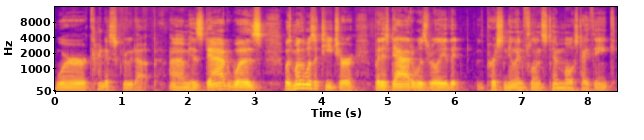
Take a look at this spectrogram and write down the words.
were kind of screwed up. Um, his dad was, well, his mother was a teacher, but his dad was really the person who influenced him most, I think.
